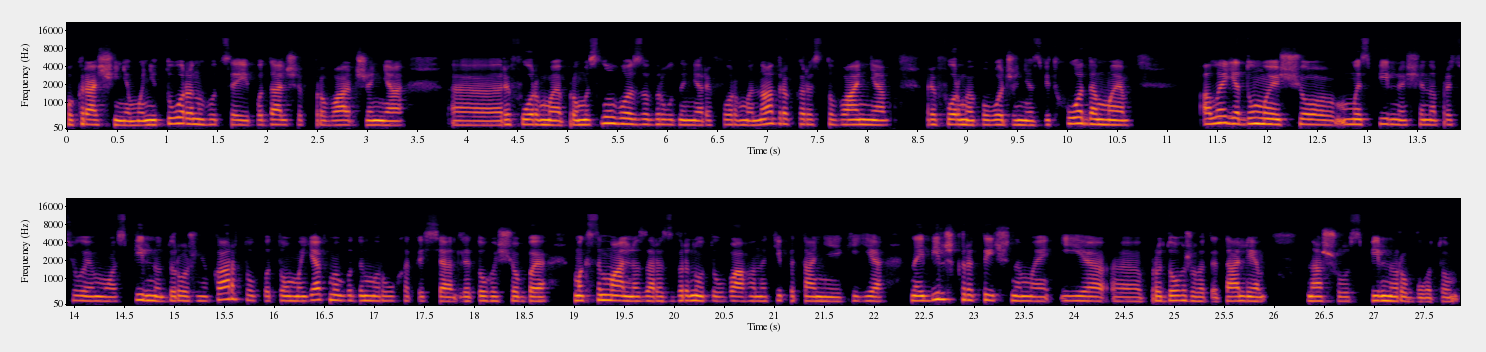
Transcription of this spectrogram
покращення моніторингу, це і подальше впровадження е, реформи промислового забруднення, реформи надрокористування, реформи поводження з відходами. Але я думаю, що ми спільно ще напрацюємо спільну дорожню карту по тому, як ми будемо рухатися для того, щоб максимально зараз звернути увагу на ті питання, які є найбільш критичними, і е, продовжувати далі нашу спільну роботу.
